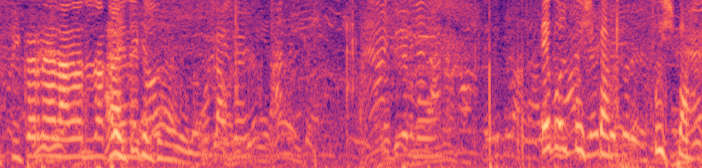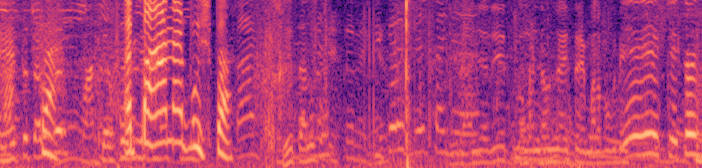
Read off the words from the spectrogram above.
स्पीकर नाही लागला तुझा. काय नाही. ए बोल पुष्पा. पुष्पा. पा नाही पान आहे पुष्पा. ए, केतन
